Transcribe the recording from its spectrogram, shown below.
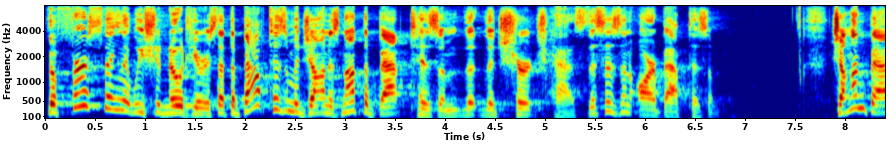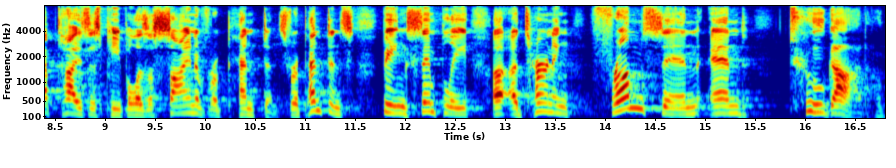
The first thing that we should note here is that the baptism of John is not the baptism that the church has. This isn't our baptism. John baptizes people as a sign of repentance, repentance being simply a, a turning from sin and to God.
